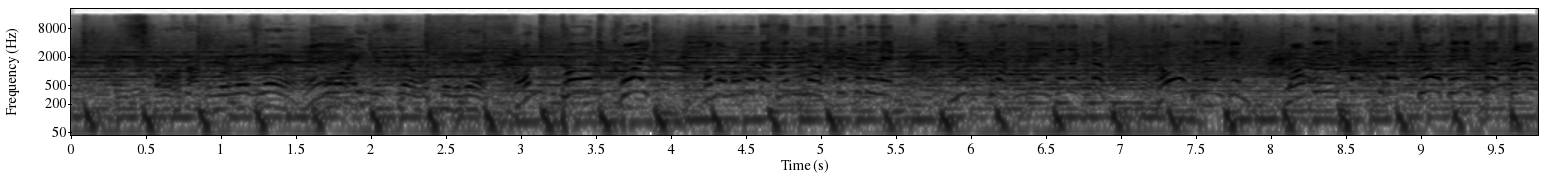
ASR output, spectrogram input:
そうだと思いますね、えー、怖いですね本当にね。本当に怖い。この桃田さんの一言で締めくくらせていただきます。調布大軍6人タッグマッチを制しました。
